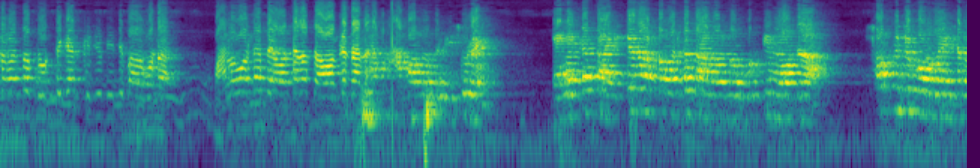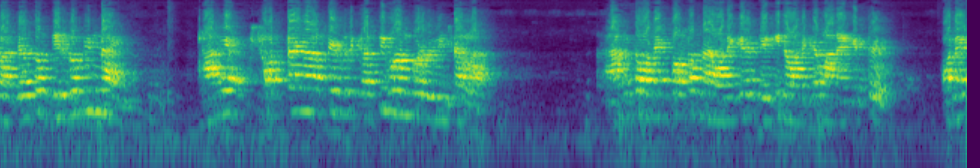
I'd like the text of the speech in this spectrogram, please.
ছাড়া তো দূর থেকে আর কিছু দিতে পারব না। ভালোবাসা দেওয়া ছাড়া তো আমাকে তার আপাতত কিছু নেই এলাকা চাইছে না সবার সাথে আনন্দ ফুর্তি মজা। সবকিছু করব ইনশাল্লাহ যেহেতু দীর্ঘদিন নাই আমি শর্ট টাইম আছে এগুলি গাছি গ্রহণ করব ইনশাল্লাহ আমি তো অনেক বছর না অনেকে দেখি না, অনেকে মানায় গেছে অনেক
